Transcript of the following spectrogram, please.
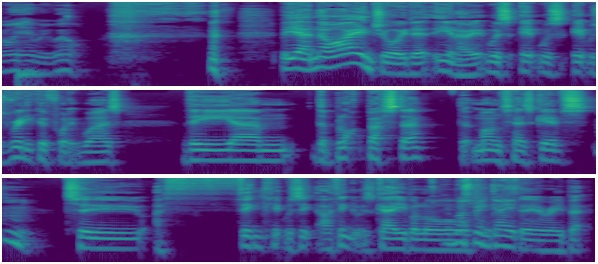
Oh yeah, we will. But yeah, no, I enjoyed it. You know, it was it was it was really good for what it was. The um the blockbuster that Montez gives to I think it was I think it was Gable or must have been Gable. Theory, but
